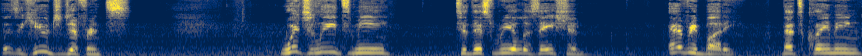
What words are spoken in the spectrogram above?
There's a huge difference. Which leads me to this realization: everybody that's claiming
